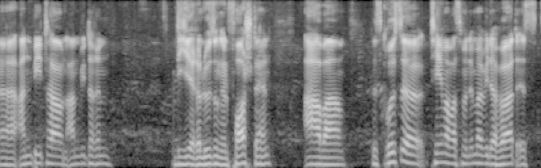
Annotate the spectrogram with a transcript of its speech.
äh, Anbieter und Anbieterinnen, die ihre Lösungen vorstellen. Aber das größte Thema, was man immer wieder hört, ist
